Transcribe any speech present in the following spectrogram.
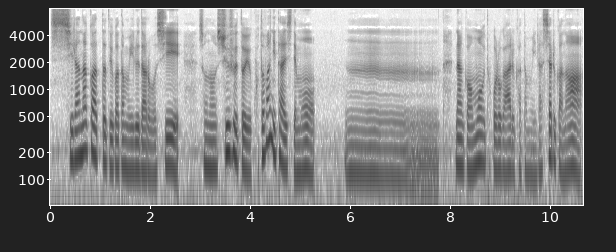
知らなかったという方もいるだろうしその主婦という言葉に対してもうーんなんか思うところがある方もいらっしゃるかな。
